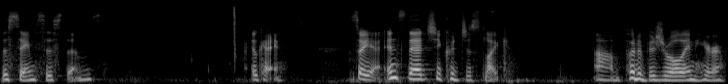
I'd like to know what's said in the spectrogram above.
the same systems. Okay, so yeah, instead she could just like um, put a visual in here.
